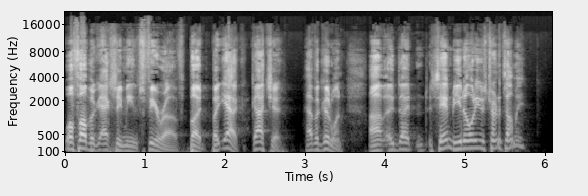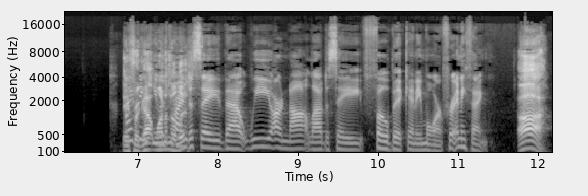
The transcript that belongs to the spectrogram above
Well, phobic actually means fear of, but but yeah, gotcha. Have a good one. Uh, uh, Sam, do you know what he was trying to tell me? They I forgot think he one was on the trying list. to say that we are not allowed to say phobic anymore for anything. Ah,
